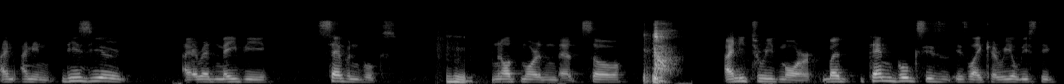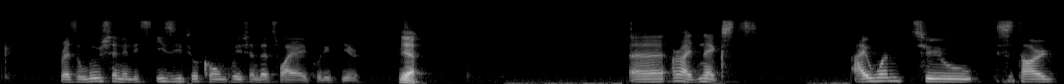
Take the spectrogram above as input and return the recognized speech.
I, I mean, this year I read maybe seven books, mm-hmm. not more than that. So I need to read more. But 10 books is, is like a realistic resolution and it's easy to accomplish, and that's why I put it here. Yeah. Uh, all right, next. I want to start.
